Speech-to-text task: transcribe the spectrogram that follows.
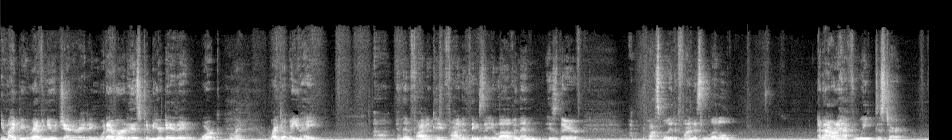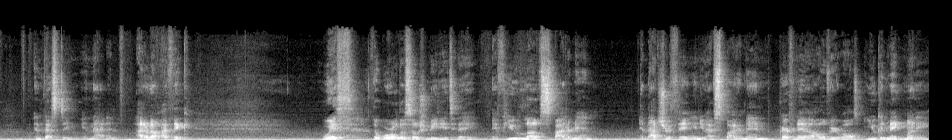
It might be revenue generating, whatever it is. Could be your day to day work. Right. Write down what you hate, uh, and then find okay, find the things that you love, and then is there possibility to find this little an hour and a half a week to start investing in that? And I don't know. I think with the world of social media today, if you love Spider Man and that's your thing, and you have Spider Man paraphernalia all over your walls, you can make money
